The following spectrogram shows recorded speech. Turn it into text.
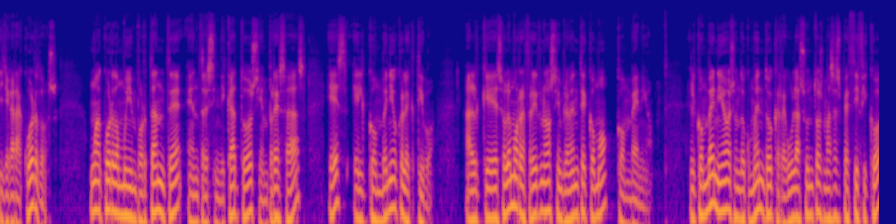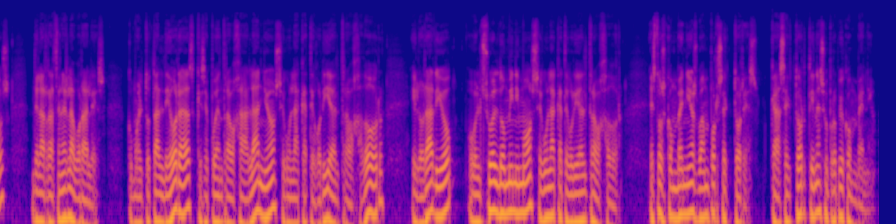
y llegar a acuerdos, un acuerdo muy importante entre sindicatos y empresas es el convenio colectivo, al que solemos referirnos simplemente como convenio. El convenio es un documento que regula asuntos más específicos de las relaciones laborales, como el total de horas que se pueden trabajar al año según la categoría del trabajador, el horario o el sueldo mínimo según la categoría del trabajador. Estos convenios van por sectores. Cada sector tiene su propio convenio.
